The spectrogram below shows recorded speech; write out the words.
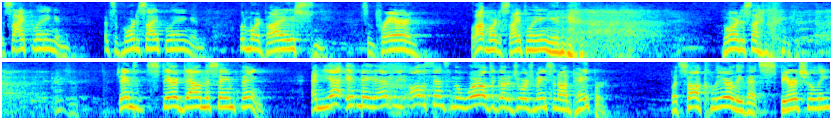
discipling and, and some more discipling and a little more advice and some prayer and a lot more discipling and more discipling. James stared down the same thing. And yet it made every, all the sense in the world to go to George Mason on paper, but saw clearly that spiritually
